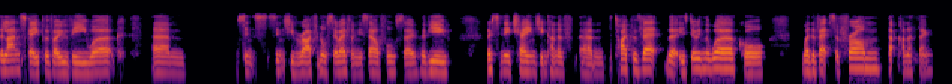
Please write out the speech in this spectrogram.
the landscape of OV work um, since since you've arrived, and also Evan yourself also? Have you noticed any change in kind of um, the type of vet that is doing the work or where the vets are from, that kind of thing?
